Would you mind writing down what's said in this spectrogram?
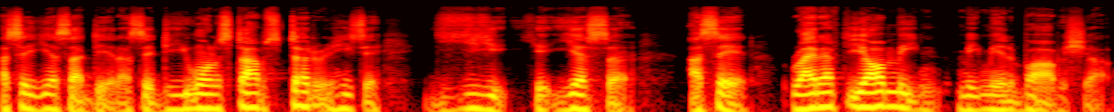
I said, yes, I did. I said, do you want to stop stuttering? He said, "Ye- ye- yes, sir. I said, right after y'all meeting, meet me in the barber shop.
